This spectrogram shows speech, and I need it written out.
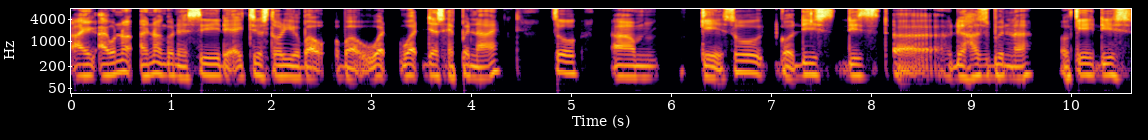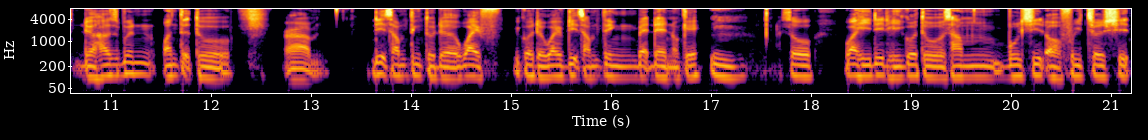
i i will not i'm not gonna say the actual story about about what what just happened lah eh. so um okay so got this this uh the husband lah okay this the husband wanted to um did something to the wife because the wife did something bad then okay mm. so what he did, he go to some bullshit or ritual shit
